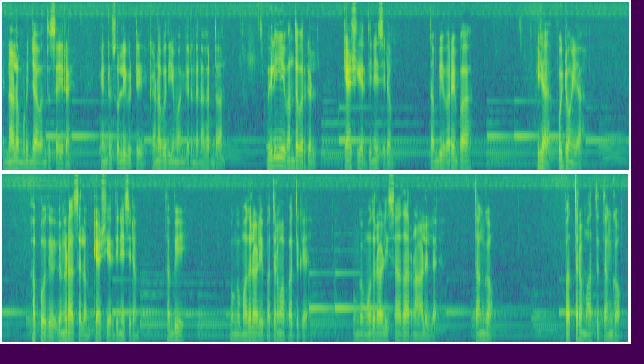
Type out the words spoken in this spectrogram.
என்னால் முடிஞ்சால் வந்து செய்கிறேன் என்று சொல்லிவிட்டு கணபதியும் அங்கிருந்து நகர்ந்தான். வெளியே வந்தவர்கள் கேஷியர் தினேஷிடம் தம்பி வரேன்ப்பா ஐயா போயிட்டு வாங்கய்யா. அப்போது வெங்கடாசலம் கேஷியர் தினேஷிடம் தம்பி உங்கள் முதலாளி பத்திரமா பார்த்துக்க உங்கள் முதலாளி சாதாரண ஆள் இல்லை. தங்கம். பத்திரமாத்து தங்கம்.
